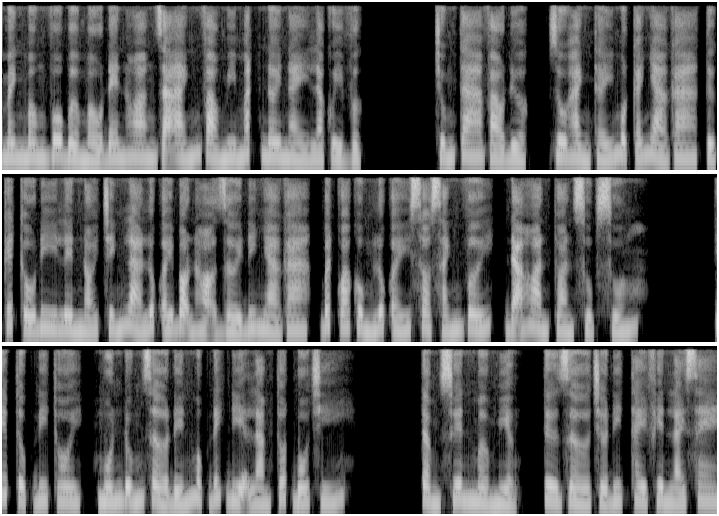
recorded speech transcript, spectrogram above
Mênh mông vô bờ màu đen hoang dã ánh vào mi mắt nơi này là quỷ vực. Chúng ta vào được, du hành thấy một cái nhà ga từ kết cấu đi lên nói chính là lúc ấy bọn họ rời đi nhà ga, bất quá cùng lúc ấy so sánh với, đã hoàn toàn sụp xuống. Tiếp tục đi thôi, muốn đúng giờ đến mục đích địa làm tốt bố trí. Tầm xuyên mở miệng, từ giờ trở đi thay phiên lái xe,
